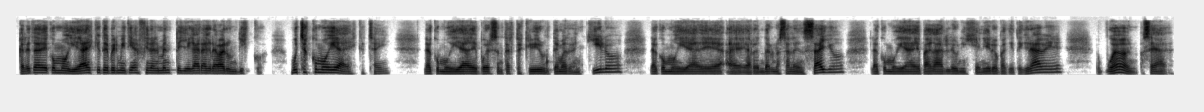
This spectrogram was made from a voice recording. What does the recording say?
caleta de comodidades que te permitían finalmente llegar a grabar un disco. Muchas comodidades, ¿cachai? La comodidad de poder sentarte a escribir un tema tranquilo, la comodidad de eh, arrendar una sala de ensayo, la comodidad de pagarle a un ingeniero para que te grabe. Bueno, o sea,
